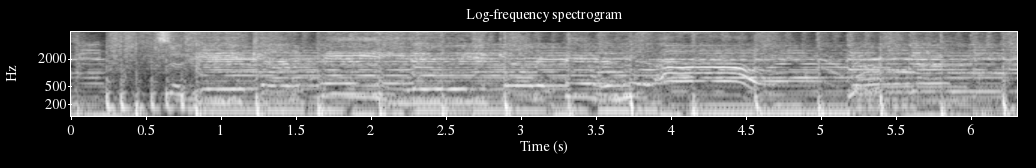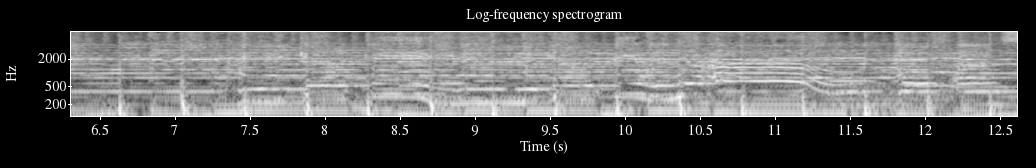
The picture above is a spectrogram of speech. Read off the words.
So you gonna be? Who you gonna be when you're all grown up? Who you gonna be? Who you gonna be when you're over us?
